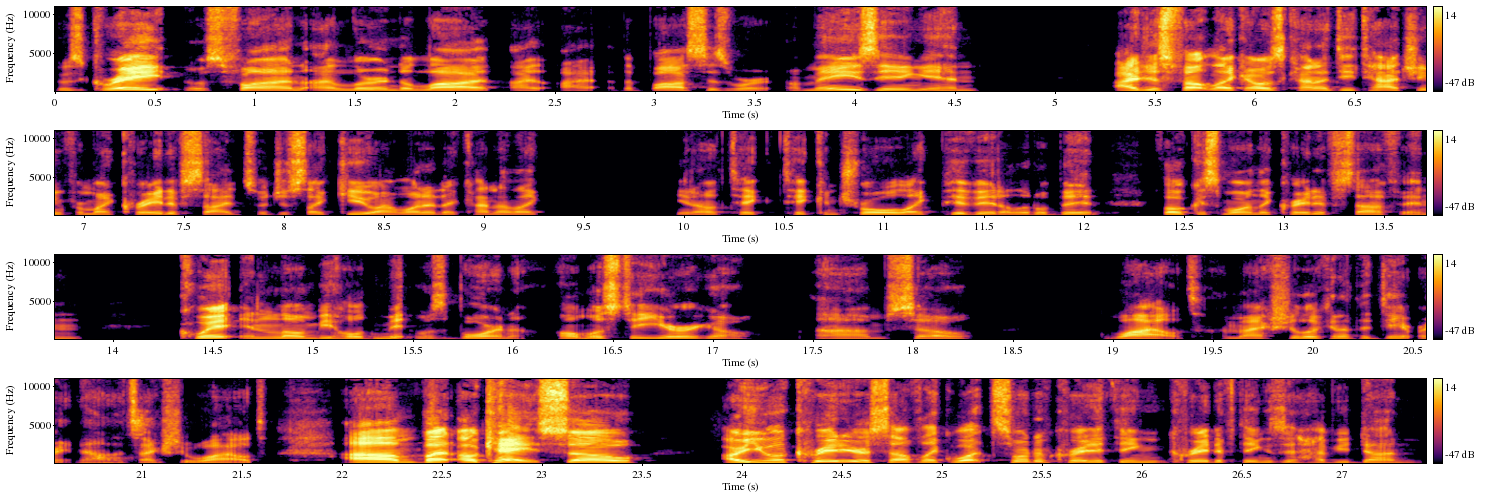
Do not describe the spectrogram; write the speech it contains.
It was great. It was fun. I learned a lot. I, I the bosses were amazing. And I just felt like I was kind of detaching from my creative side. So just like you, I wanted to kind of like, you know, take take control, like pivot a little bit, focus more on the creative stuff, and quit. And lo and behold, Mint was born almost a year ago. Um, so wild. I'm actually looking at the date right now. That's actually wild. Um, but okay, so are you a creator yourself? Like, what sort of creative thing, creative things that have you done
